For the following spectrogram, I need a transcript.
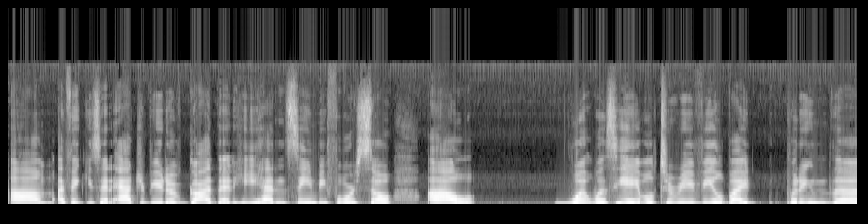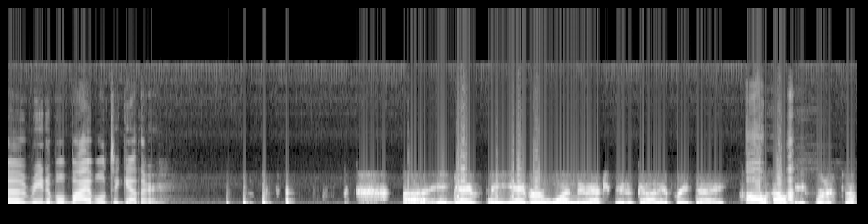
um, I think you said attribute of God that he hadn't seen before. So, uh, what was he able to reveal by putting the readable Bible together? Uh, he gave he gave her one new attribute of God every day Oh. while he worked on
